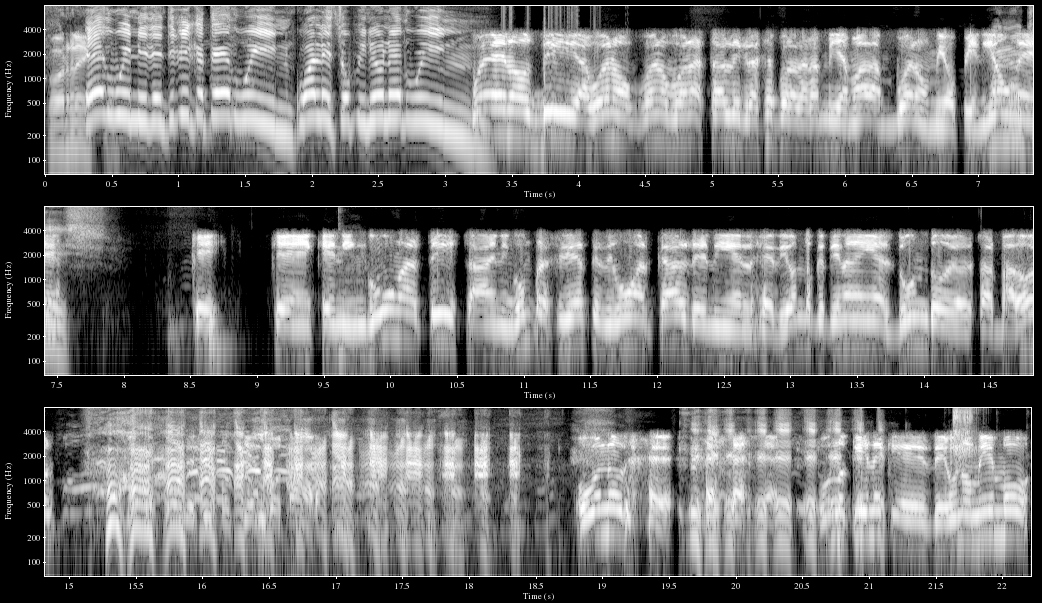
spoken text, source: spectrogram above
Correcto. Edwin, identifícate, Edwin. ¿Cuál es tu opinión, Edwin? Buenos días, bueno, bueno, buenas tardes, gracias por agarrar mi llamada. Bueno, mi opinión es que, que, que ningún artista, ningún presidente, ningún alcalde, ni el hediondo que tiene ahí, el dundo de El Salvador, no te puede decir por quién votar. Uno, uno tiene que de uno mismo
